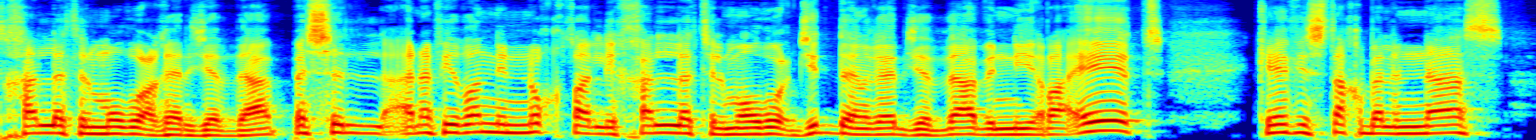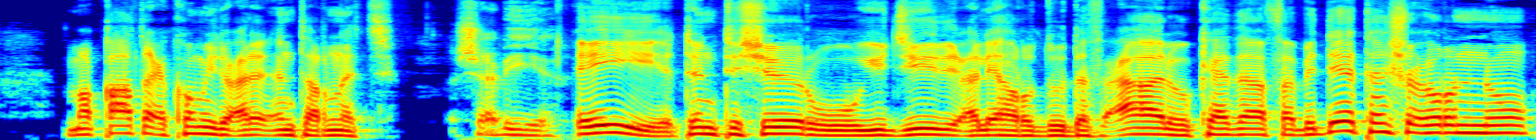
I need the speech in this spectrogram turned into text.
خلت الموضوع غير جذاب. بس أنا في ظني النقطة اللي خلت الموضوع جدا غير جذاب إني رأيت كيف يستقبل الناس مقاطع كوميدي على الإنترنت. الشعبيه إي تنتشر ويجي عليها ردود أفعال وكذا. فبديت أشعر إنه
